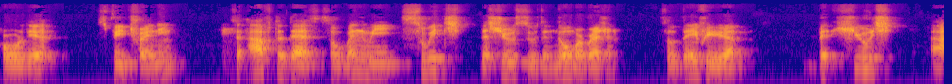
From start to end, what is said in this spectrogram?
for their speed training, so after that, so when we switch the shoes to the normal version, so they feel a huge uh,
